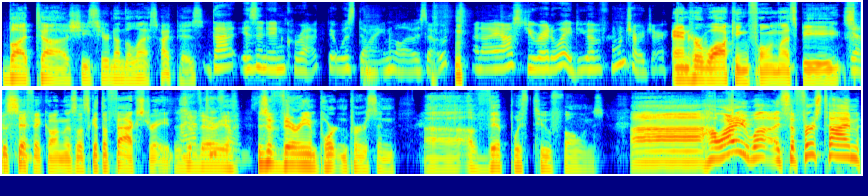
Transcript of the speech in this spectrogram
but uh, she's here nonetheless. Hi, Piz. That isn't incorrect. It was dying while I was out. and I asked you right away, do you have a phone charger? And her walking phone. Let's be specific on this. Let's get the facts straight. This I is a have two very phones. this is a very important person. Uh, a VIP with two phones. Uh, how are you? Well, it's the first time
